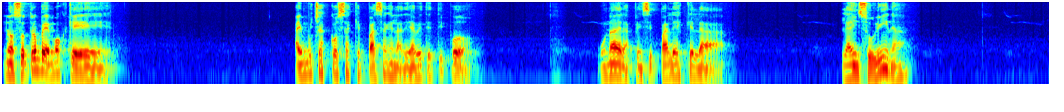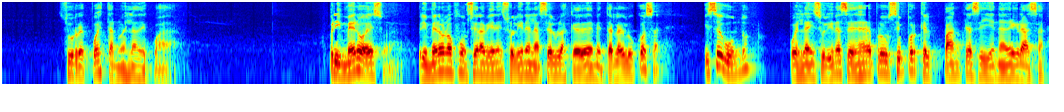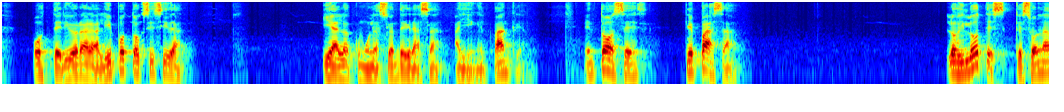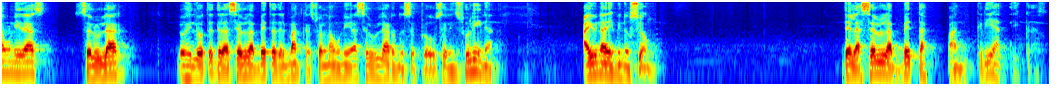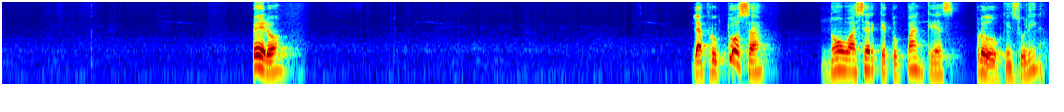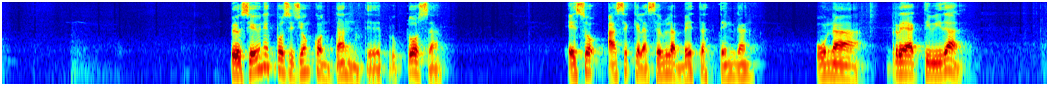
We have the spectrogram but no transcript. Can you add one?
nosotros vemos que hay muchas cosas que pasan en la diabetes tipo 2. Una de las principales es que la, la insulina, su respuesta no es la adecuada. Primero eso, ¿eh? primero no funciona bien la insulina en las células que debe de meter la glucosa. Y segundo, pues la insulina se deja de producir porque el páncreas se llena de grasa posterior a la lipotoxicidad y a la acumulación de grasa ahí en el páncreas. Entonces, ¿qué pasa? Los hilotes, que son la unidad celular, los hilotes de las células beta del páncreas son la unidad celular donde se produce la insulina, hay una disminución de las células beta pancreáticas. Pero La fructosa no va a hacer que tu páncreas produzca insulina. Pero si hay una exposición constante de fructosa, eso hace que las células betas tengan una reactividad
